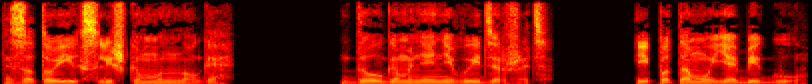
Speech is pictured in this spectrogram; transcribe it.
Зато их слишком много. Долго мне не выдержать и потому я бегу.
